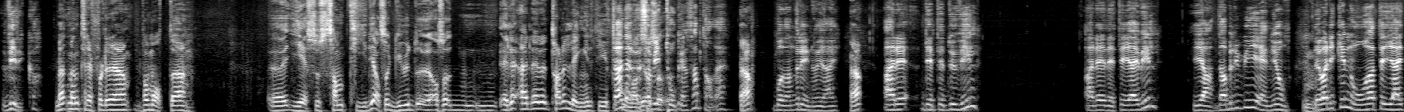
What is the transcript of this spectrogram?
virka. Men, men treffer dere på en måte eh, Jesus samtidig? Altså Gud eh, altså, eller, eller tar det lengre tid? for Nei, det, så vi tok en samtale, Ja, både Andrine og jeg. ja. Er det dette du vil? Er det dette jeg vil? Ja, da blir vi enige om. Det var ikke noe at jeg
